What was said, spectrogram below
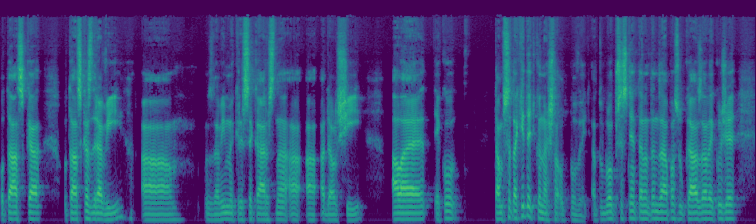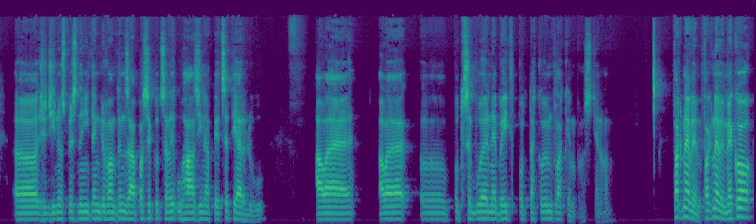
otázka, otázka zdraví a zdravíme Krise Carsona a, a, a další, ale jako tam se taky teďko našla odpověď. A to bylo přesně ten, ten zápas ukázal, jako že, uh, že Gino Smith není ten, kdo vám ten zápas jako celý uhází na 500 yardů, ale ale uh, potřebuje nebejt pod takovým tlakem prostě, no. Fakt nevím, fakt nevím, jako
